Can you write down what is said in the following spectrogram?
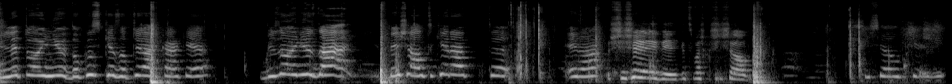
millet oynuyor. 9 kez atıyor arka arkaya. Biz oynuyoruz daha 5-6 kere attı. Ena Şişe değil. Git başka şişe al. şişe alıp geldi.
